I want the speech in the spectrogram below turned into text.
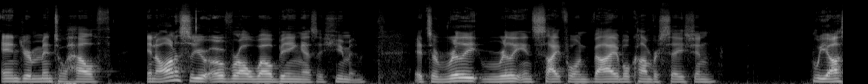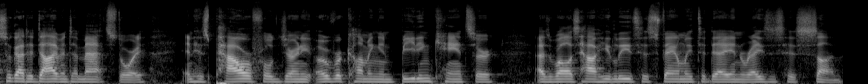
and your mental health, and honestly, your overall well being as a human. It's a really, really insightful and valuable conversation we also got to dive into Matt's story and his powerful journey overcoming and beating cancer, as well as how he leads his family today and raises his son.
